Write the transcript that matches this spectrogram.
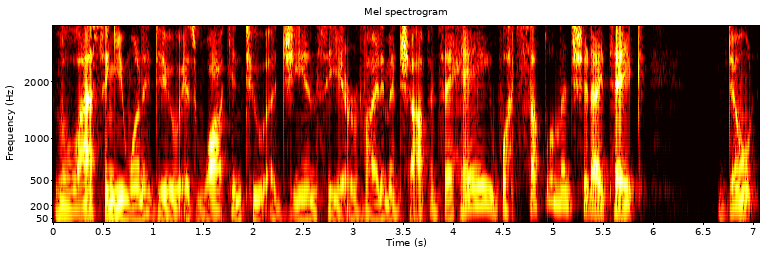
The last thing you want to do is walk into a GNC or vitamin shop and say, hey, what supplements should I take? Don't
